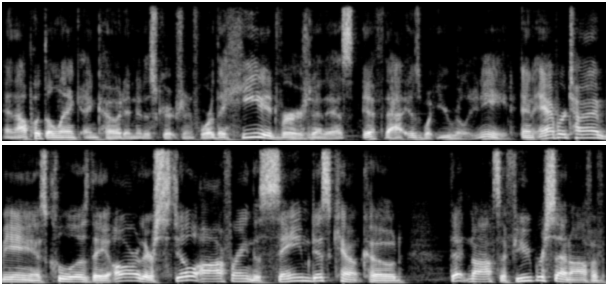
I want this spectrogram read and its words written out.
and I'll put the link and code in the description for the heated version of this if that is what you really need. And AmpereTime being as cool as they are, they're still offering the same discount code that knocks a few percent off of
